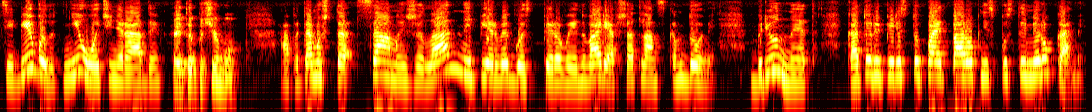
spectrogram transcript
тебе будут не очень рады. Это почему? А потому что самый желанный первый гость 1 января в шотландском доме – брюнет, который переступает порог не с пустыми руками.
